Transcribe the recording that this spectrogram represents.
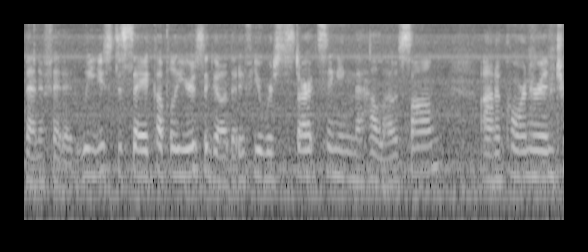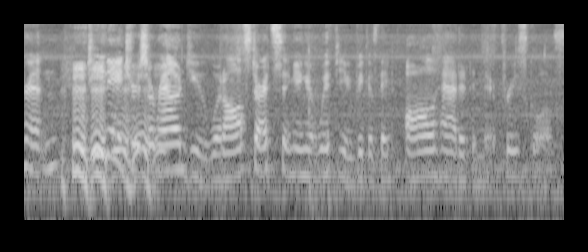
benefited. We used to say a couple years ago that if you were to start singing the Hello song on a corner in Trenton, teenagers around you would all start singing it with you because they'd all had it in their preschools.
